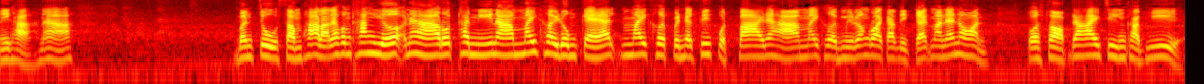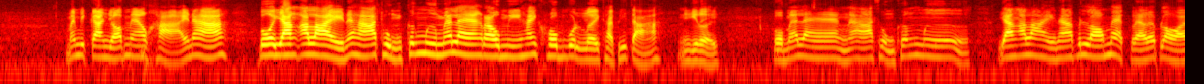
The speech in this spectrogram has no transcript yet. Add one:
นี่ค่ะนะคะบรรจุสัมภาระได้ค่อนข้างเยอะนะคะรถคันนี้นะไม่เคยดมแก๊ส ไม่เคยเป็นแท็กซี่ปลดป้ายนะคะไม่เคยมีร่องรอยการติดแก๊สมาแน่นอน ตรวจสอบได้จริงค่ะพี่ ไม่มีการย้อมแมวขายนะคะตัวยางอะไหล่นะคะถุงเครื่องมือแม่แรงเรามีให้ครบหมดเลยค่ะพี่จ๋านี่เลย ตัวแม่แรงนะคะถุงเครื่องมือ ยางอะไหล่นะเป็นล้อแม็กแล้วเรียบร้อย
